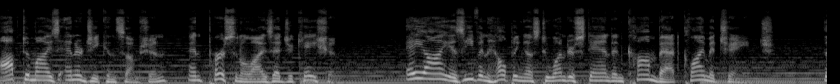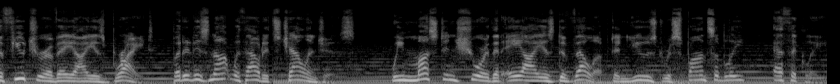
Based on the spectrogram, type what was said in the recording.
optimize energy consumption, and personalize education. AI is even helping us to understand and combat climate change. The future of AI is bright, but it is not without its challenges. We must ensure that AI is developed and used responsibly, ethically,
